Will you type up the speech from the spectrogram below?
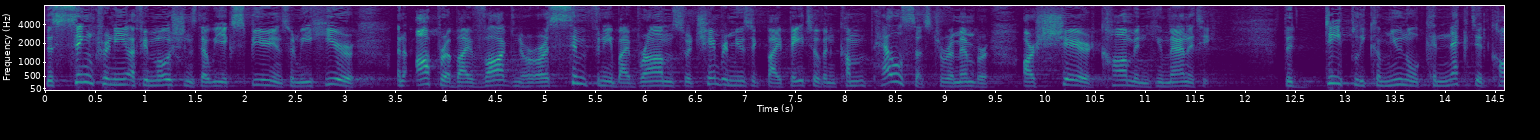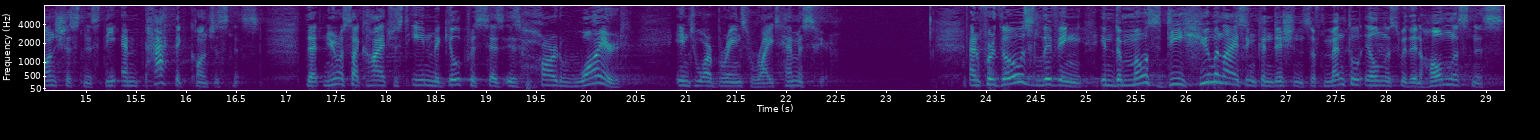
The synchrony of emotions that we experience when we hear an opera by Wagner or a symphony by Brahms or chamber music by Beethoven compels us to remember our shared common humanity the deeply communal, connected consciousness, the empathic consciousness that neuropsychiatrist Iain McGilchrist says is hardwired into our brain's right hemisphere. And for those living in the most dehumanizing conditions of mental illness within homelessness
